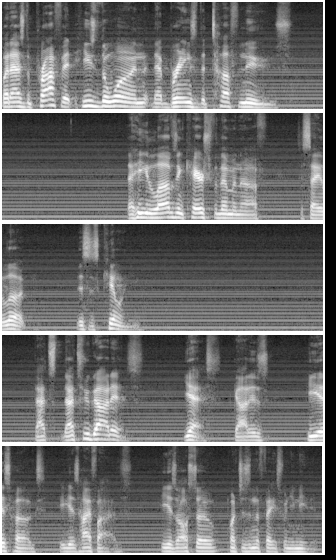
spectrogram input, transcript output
But as the prophet, he's the one that brings the tough news. That he loves and cares for them enough to say, look, this is killing you. That's, that's who God is. Yes, God is, He is hugs, He is high fives. He is also punches in the face when you need it.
